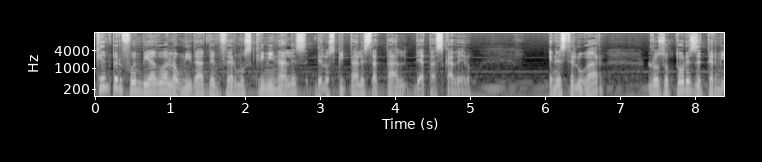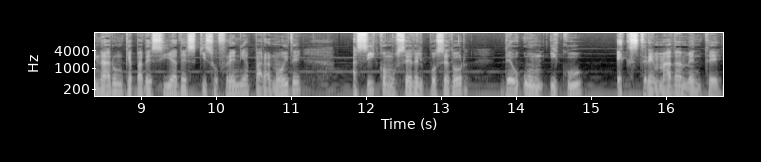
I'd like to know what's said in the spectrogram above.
Kemper fue enviado a la unidad de enfermos criminales del Hospital Estatal de Atascadero. En este lugar, los doctores determinaron que padecía de esquizofrenia paranoide, así como ser el poseedor de un IQ extremadamente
